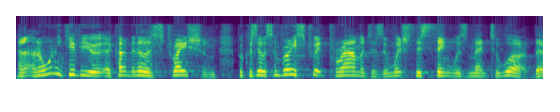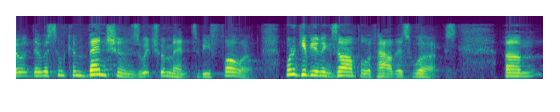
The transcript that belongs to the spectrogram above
And, and I want to give you a kind of an illustration because there were some very strict parameters in which this thing was meant to work. There, there were some conventions which were meant to be followed. I want to give you an example of how this works. Um,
